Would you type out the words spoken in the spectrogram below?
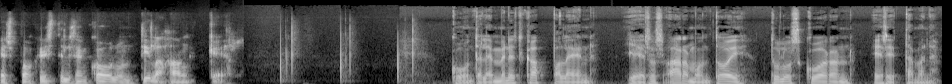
Espoon kristillisen koulun tilahankkeella. Kuuntelemme nyt kappaleen Jeesus armon toi tuluskuoron esittämänä.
